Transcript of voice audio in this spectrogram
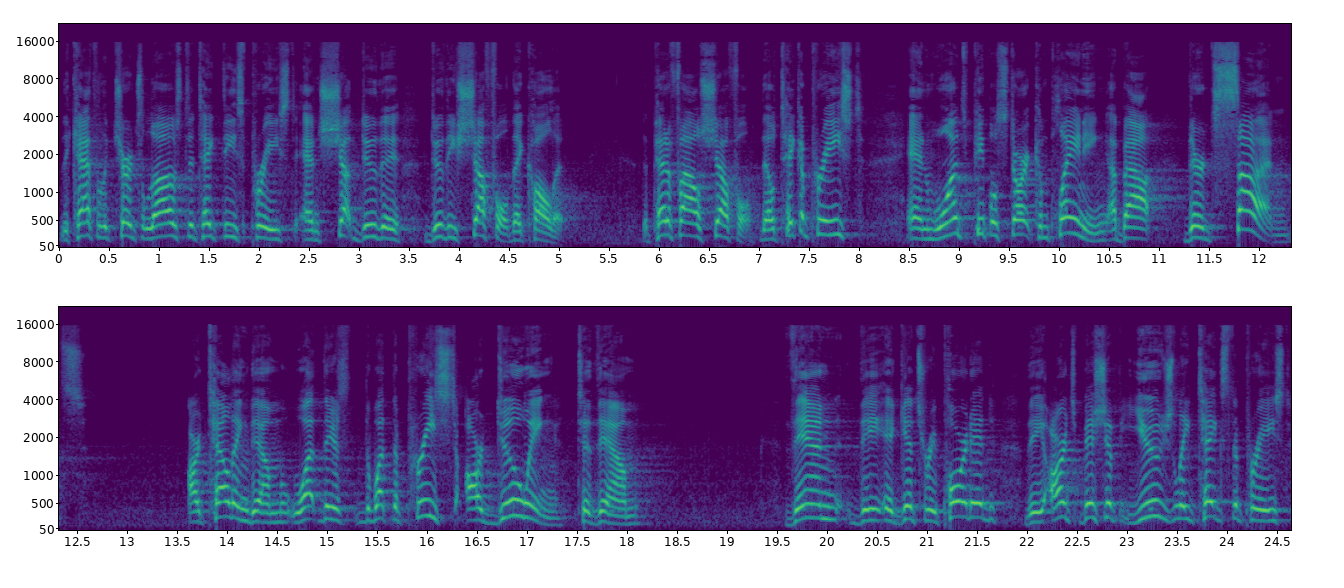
the Catholic Church loves to take these priests and sh- do, the, do the shuffle, they call it the pedophile shuffle. They'll take a priest, and once people start complaining about their sons are telling them what, what the priests are doing to them, then the, it gets reported. The archbishop usually takes the priest,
